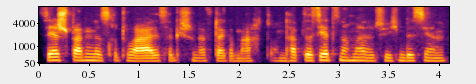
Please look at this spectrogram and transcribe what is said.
sehr spannendes Ritual. Das habe ich schon öfter gemacht und habe das jetzt nochmal natürlich ein bisschen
